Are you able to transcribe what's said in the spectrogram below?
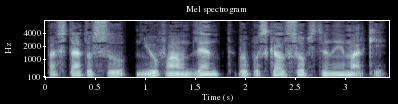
По статусу Ньюфаундленд выпускал собственные марки.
